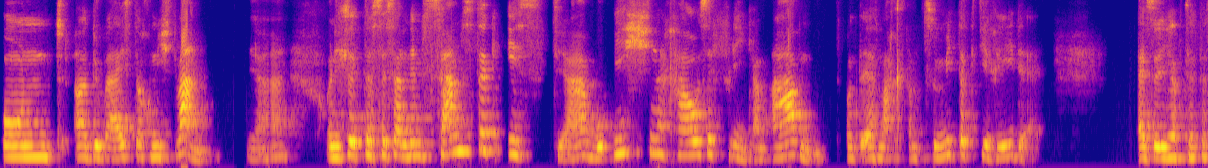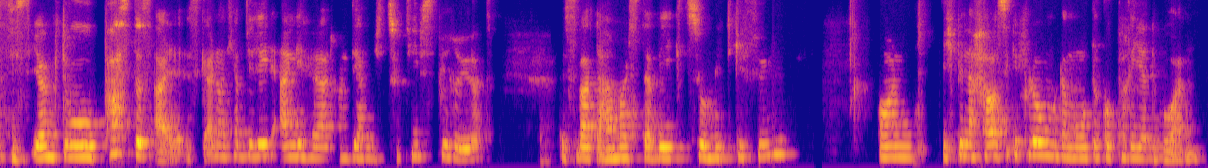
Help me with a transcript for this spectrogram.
und äh, du weißt auch nicht wann. Ja, und ich sage, dass es an dem Samstag ist, ja, wo ich nach Hause fliege, am Abend, und er macht dann zu Mittag die Rede. Also ich habe gesagt, das ist irgendwo, passt das alles. Gell? Und ich habe die Rede angehört und die hat mich zutiefst berührt. Es war damals der Weg zum Mitgefühl. Und ich bin nach Hause geflogen und am Montag operiert worden.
